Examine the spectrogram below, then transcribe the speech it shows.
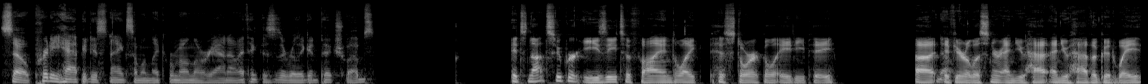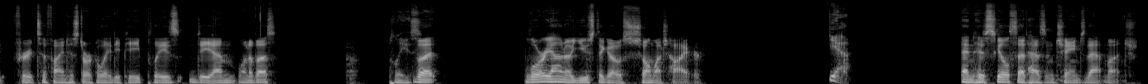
so pretty happy to snag someone like Ramon Laureano. I think this is a really good pick, Schwebs. It's not super easy to find like historical ADP. Uh, no. If you're a listener and you have and you have a good way for to find historical ADP, please DM one of us. Please. But Laureano used to go so much higher. Yeah. And his skill set hasn't changed that much.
